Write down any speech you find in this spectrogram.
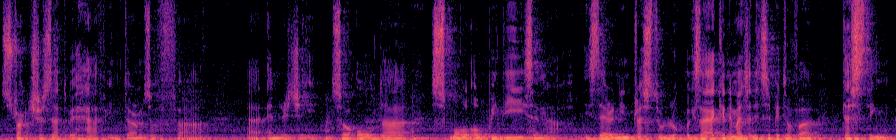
structures that we have in terms of uh, uh, energy? So all the small OPDs, and uh, is there an interest to look? Because I, I can imagine it's a bit of a testing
